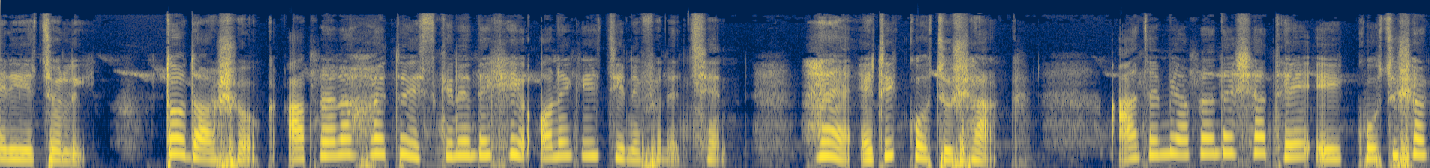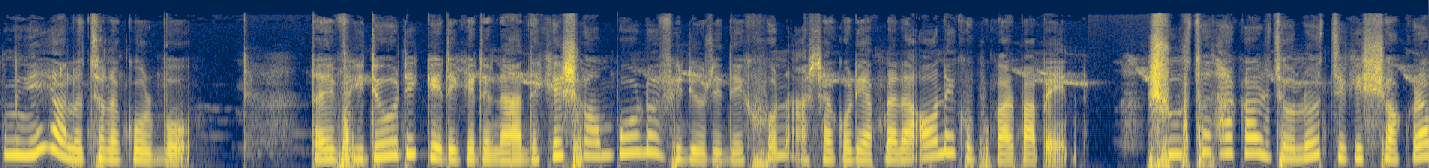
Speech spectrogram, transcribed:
এড়িয়ে চলি। তো দর্শক, আপনারা হয়তো স্ক্রিনে দেখে অনেকেই চিনে ফেলেছেন। হ্যাঁ এটি কচু শাক। আজ আমি আপনাদের সাথে এই কচু শাক নিয়েই আলোচনা করব। তাই ভিডিওটি কেটে কেটে না দেখে সম্পূর্ণ ভিডিওটি দেখুন, আশা করি আপনারা অনেক উপকার পাবেন। সুস্থ থাকার জন্য চিকিৎসকরা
